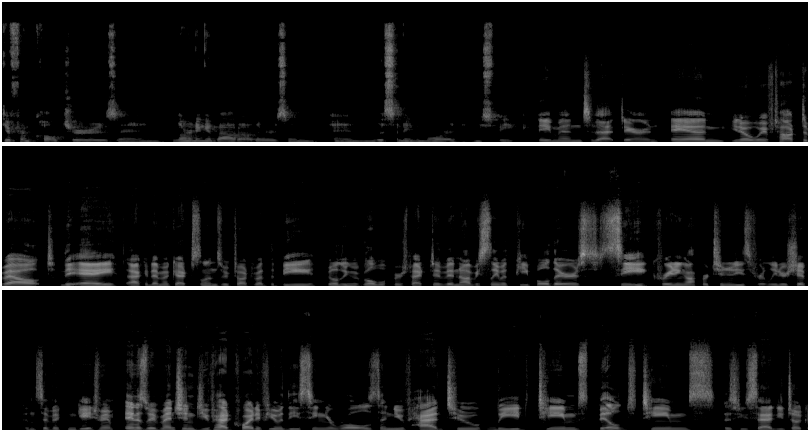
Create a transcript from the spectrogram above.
different cultures and learning about others and, and listening more than you speak. Amen to that, Darren. And, you know, we've talked about the A, academic excellence. We've talked about the B, building a global perspective. And obviously, with people, there's C, creating opportunities for leadership and civic engagement. And as we've mentioned, you've had quite a few of these senior roles and you've had to lead teams, build teams. As you said, you took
